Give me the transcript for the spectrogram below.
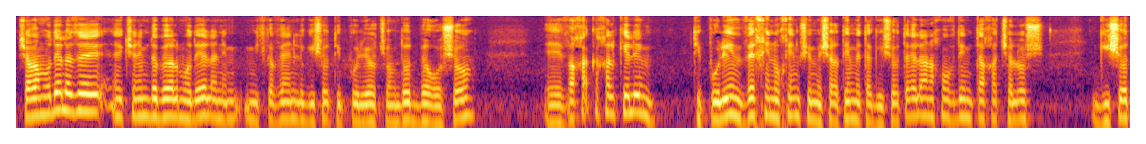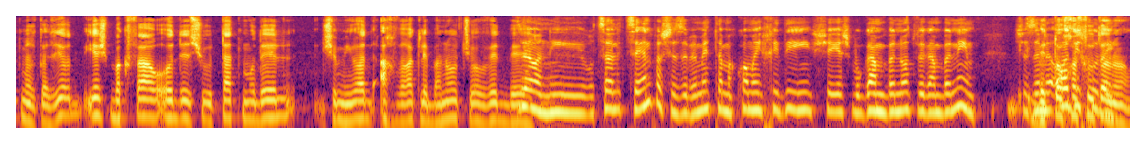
עכשיו המודל הזה, אה, כשאני מדבר על מודל, אני מתכוון לגישות טיפוליות שעומדות בראשו, אה, ואחר כך על כלים טיפוליים וחינוכיים שמשרתים את הגישות האלה. אנחנו עובדים תחת שלוש גישות מרכזיות. יש בכפר עוד איזשהו תת מודל שמיועד אך ורק לבנות שעובד ב... זהו, אני רוצה לציין פה שזה באמת המקום היחידי שיש בו גם בנות וגם בנים, שזה מאוד ייחודי. בתוך חסות הנוער,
